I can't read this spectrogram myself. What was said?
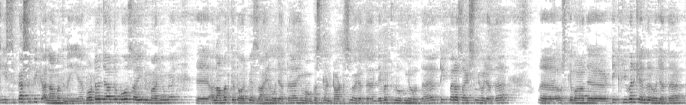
की स्पेसिफिक अलामत नहीं है। बॉटल जा तो बहुत सारी बीमारियों में अलामत के तौर पे ज़ाहिर हो जाता है, हिमोकस कंटाटस में हो जाता है लिवर फ्लूक में होता है टिक पैरासाइट्स में हो जाता है उसके बाद टिक फीवर के अंदर हो जाता है।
